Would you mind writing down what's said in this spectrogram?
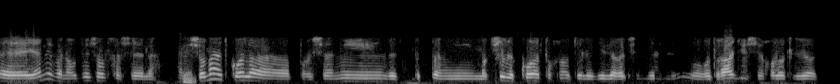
אה, יניב, אני רוצה לשאול אותך שאלה. כן. אני שומע את כל הפרשנים, ואני מקשיב לכל התוכניות טלוויזיה או רדיו שיכולות להיות.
